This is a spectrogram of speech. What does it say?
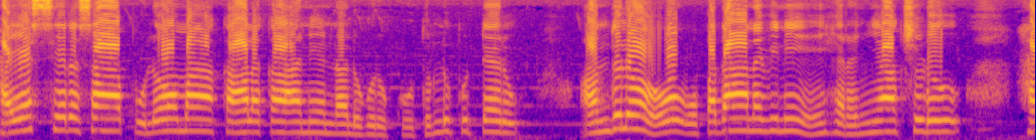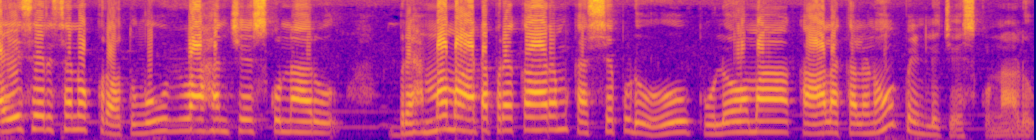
హయశిరస పులోమ కాలక అనే నలుగురు కూతుళ్ళు పుట్టారు. అందులో ఉపదానవిని హిరణ్యాక్షుడు హయశిరసను క్రతువు వివాహం చేసుకున్నారు. బ్రహ్మ మాట ప్రకారం కశ్యపుడు పులోమ కాలకలను పెండ్లి చేసుకున్నాడు.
